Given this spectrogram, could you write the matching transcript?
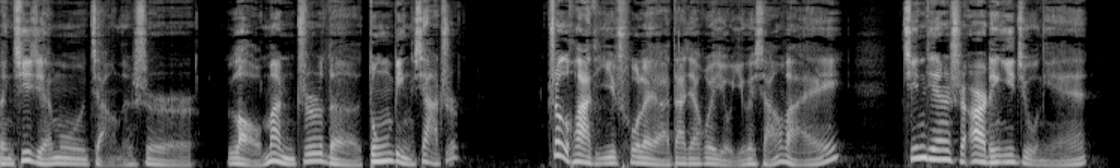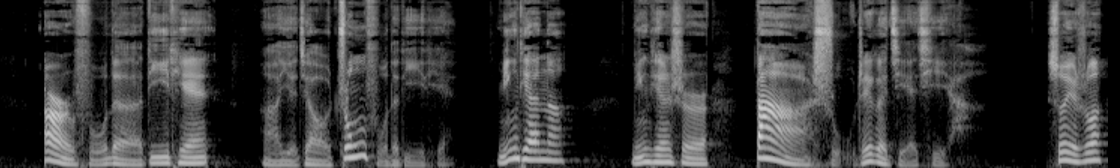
本期节目讲的是老慢支的冬病夏治。这个话题一出来呀，大家会有一个想法：哎，今天是二零一九年二伏的第一天啊，也叫中伏的第一天。明天呢？明天是大暑这个节气呀。所以说，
